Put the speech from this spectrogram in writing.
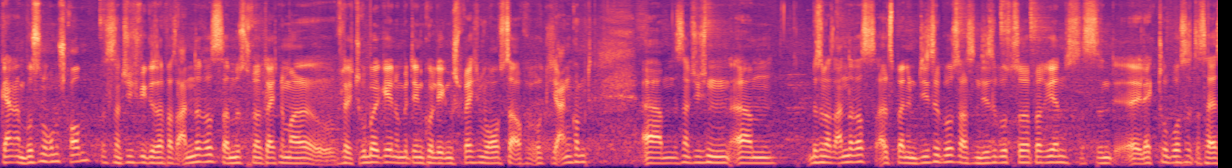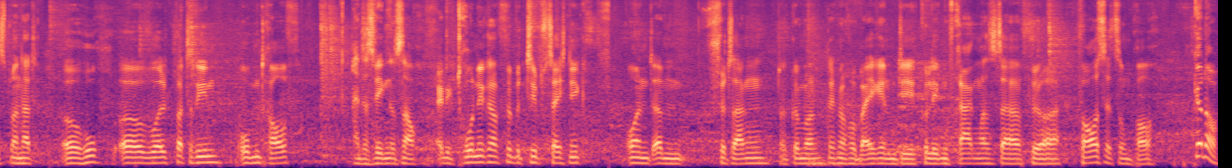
gerne an Bussen rumschrauben. Das ist natürlich, wie gesagt, was anderes. Da müssten wir gleich nochmal vielleicht drüber gehen und mit den Kollegen sprechen, worauf es da auch wirklich ankommt. Ähm, das ist natürlich ein ähm, bisschen was anderes als bei einem Dieselbus, als einen Dieselbus zu reparieren. Das sind Elektrobusse, das heißt, man hat äh, Hochvolt-Batterien obendrauf Deswegen ist auch Elektroniker für Betriebstechnik. Und ähm, ich würde sagen, da können wir gleich mal vorbeigehen und die Kollegen fragen, was es da für Voraussetzungen braucht. Genau,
